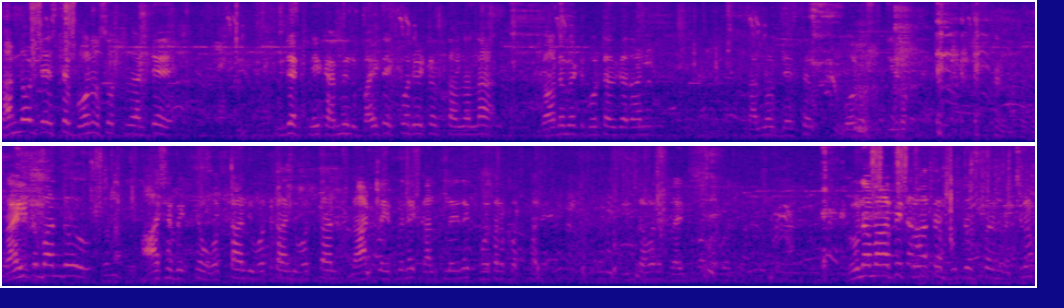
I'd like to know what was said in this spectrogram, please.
సన్నోట్ చేస్తే బోనస్ వస్తుందంటే ఇంకా నీకు అమ్మిడు బయట ఎక్కువ రేట్ వస్తుందన్నా గవర్నమెంట్ ఉంటుంది కదా అని సన్నోట్ చేస్తే బోనస్ జీరో. రైతు బంధు ఆశ పెట్టిన ఒత్తాంది ఒత్తాంది ఒత్తాంది. నాట్లు అయిపోయినాయి కలుపులైనాయి కోతలు వస్తాయి ఇంతవరకు రైతు బంధు పోలేదు. రుణమాఫీ తర్వాత బుద్ధి వచ్చినాం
